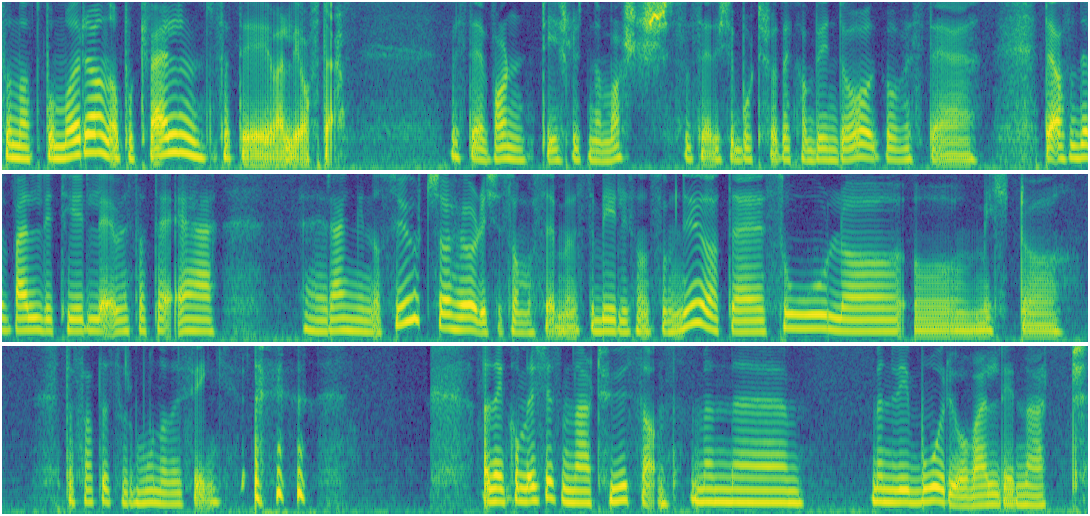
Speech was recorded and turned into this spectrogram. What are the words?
Sånn at på morgenen og på kvelden sitter de veldig ofte. Hvis det er varmt i slutten av mars, så ser jeg ikke bort fra at det kan begynne da òg. Og hvis det, det, altså det, er veldig tydelig. Hvis det er regn og surt, så hører du ikke så masse. Men hvis det blir litt sånn som nå, at det er sol og, og mildt, og da settes hormonene i sving. den kommer ikke så nært husene, men, eh, men, vi bor jo veldig nært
